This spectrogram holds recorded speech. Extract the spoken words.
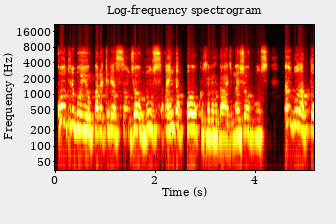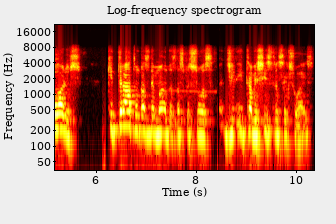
contribuiu para a criação de alguns, ainda poucos, é verdade, mas de alguns ambulatórios que tratam das demandas das pessoas de travestis transexuais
